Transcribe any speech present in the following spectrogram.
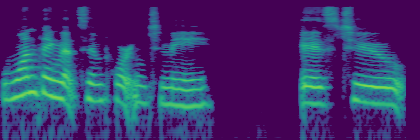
one thing that's important to me is to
